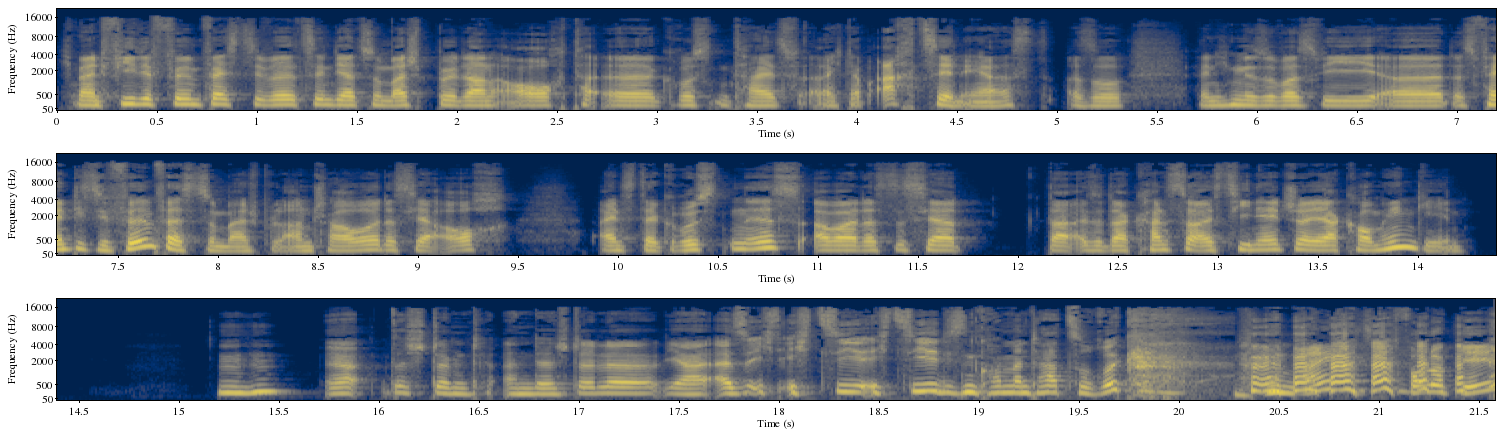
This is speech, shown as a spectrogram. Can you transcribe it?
ich meine, viele Filmfestivals sind ja zum Beispiel dann auch äh, größtenteils vielleicht ab 18 erst. Also wenn ich mir sowas wie äh, das Fantasy Filmfest zum Beispiel anschaue, das ja auch eins der größten ist, aber das ist ja, da, also da kannst du als Teenager ja kaum hingehen. Mhm. Ja, das stimmt. An der Stelle, ja, also ich, ich ziehe, ich ziehe diesen Kommentar zurück. Nein, das ist voll okay.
